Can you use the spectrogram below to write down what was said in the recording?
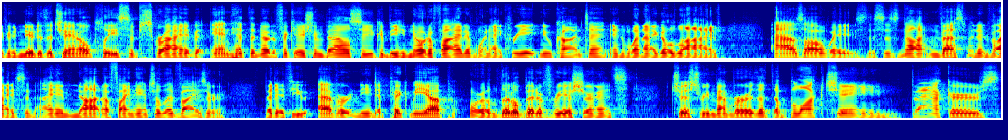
If you're new to the channel, please subscribe and hit the notification bell so you could be notified of when I create new content and when I go live. As always, this is not investment advice and I am not a financial advisor. But if you ever need a pick me up or a little bit of reassurance, just remember that the blockchain backers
